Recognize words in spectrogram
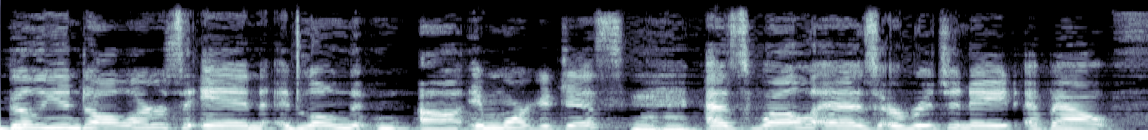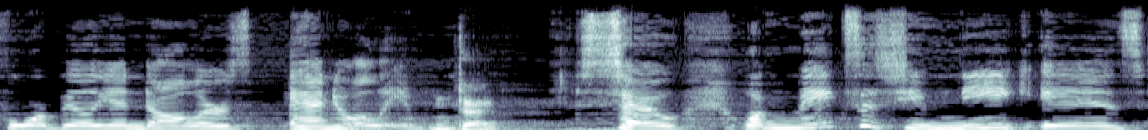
billion dollars in loan uh, in mortgages, as well as originate about four billion dollars annually. Okay. So, what makes us unique is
